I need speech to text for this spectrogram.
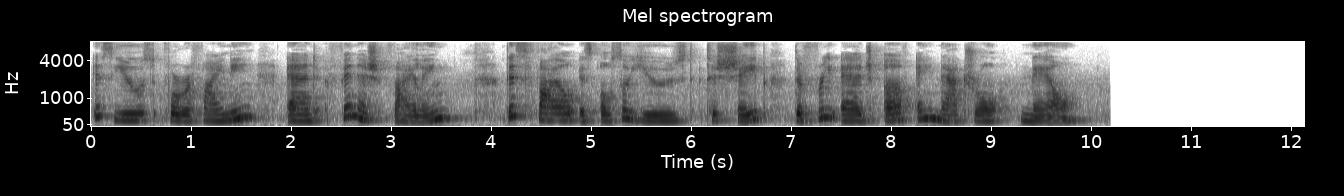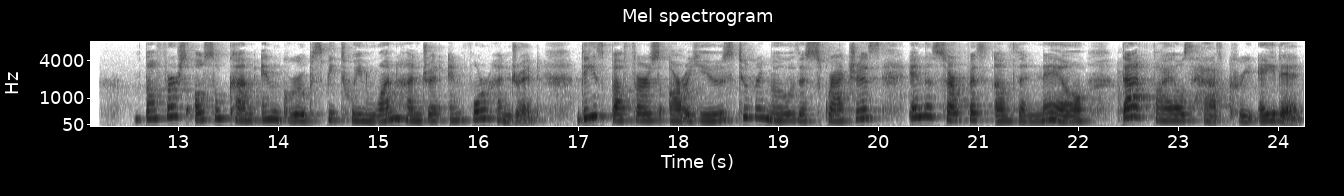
is used for refining and finish filing. This file is also used to shape the free edge of a natural nail. Buffers also come in groups between 100 and 400. These buffers are used to remove the scratches in the surface of the nail that files have created.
